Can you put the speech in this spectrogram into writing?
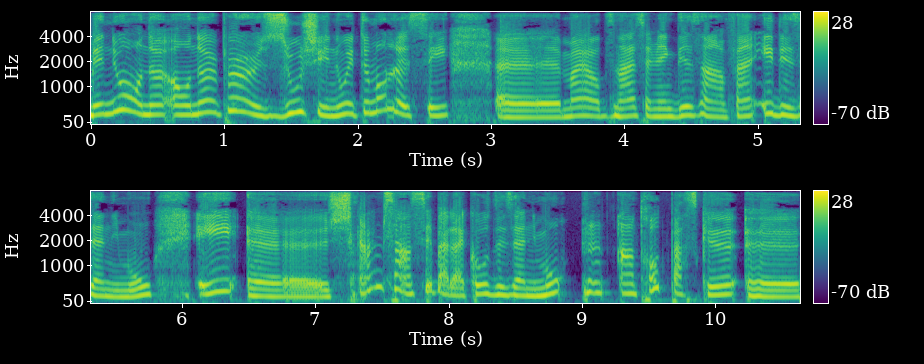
Mais nous, on a, on a un peu un zoo chez nous et tout le monde le sait. Euh, mère ordinaire, ça vient avec des enfants et des animaux. Et euh, je suis quand même sensible à la cause des animaux, entre autres parce que euh,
